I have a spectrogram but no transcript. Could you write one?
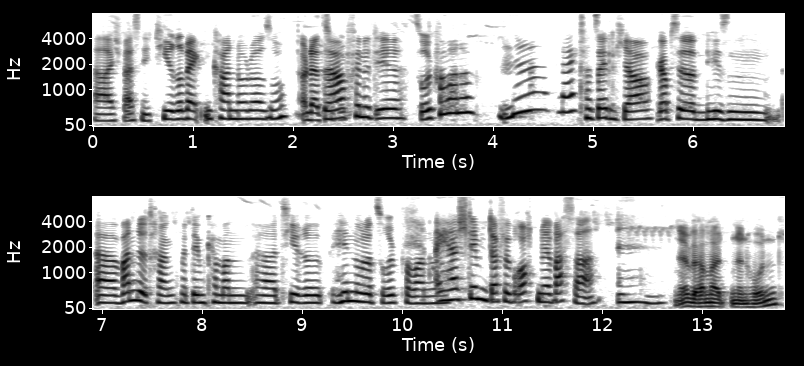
ja, ich weiß nicht, Tiere wecken kann oder so. Oder Da findet ihr Zurückverwandlung? Na, vielleicht. Tatsächlich ja. Gab es ja diesen äh, Wandeltrank, mit dem kann man äh, Tiere hin oder zurück verwandeln. Ah, ja, stimmt, dafür brauchten wir Wasser. Äh. Ja, wir haben halt einen Hund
